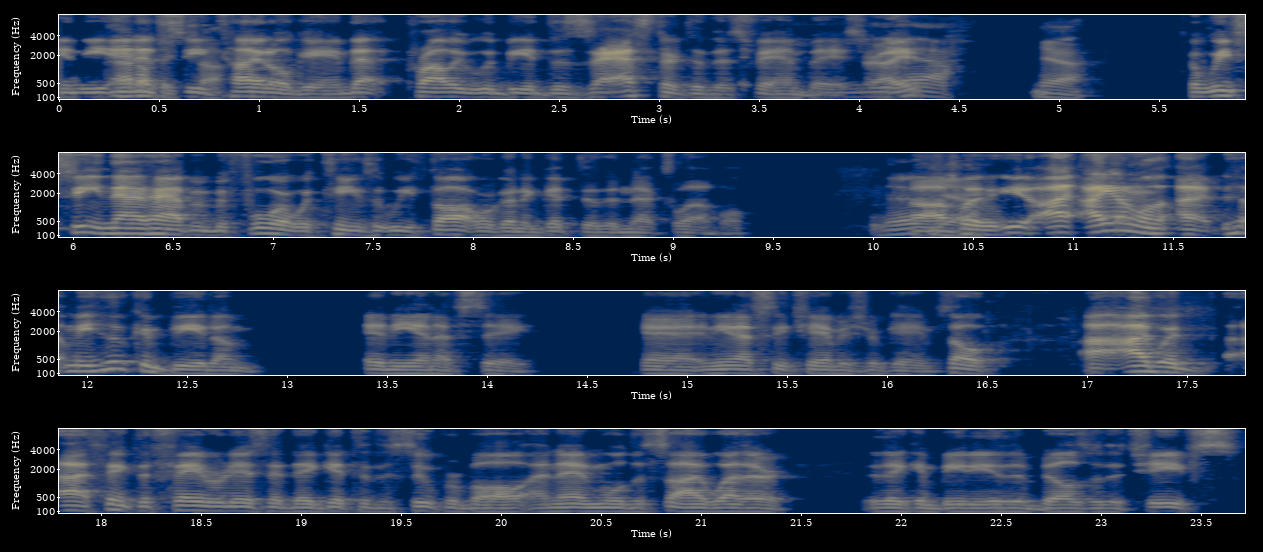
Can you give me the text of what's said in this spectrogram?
in the That'll NFC tough. title game. That probably would be a disaster to this fan base, right? Yeah. Yeah. But we've seen that happen before with teams that we thought were going to get to the next level. That's Uh. But you know, I, I don't. I, I mean, who can beat them in the NFC, uh, in the NFC Championship game? So I, I would. I think the favorite is that they get to the Super Bowl, and then we'll decide whether they can beat either the Bills or the Chiefs.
